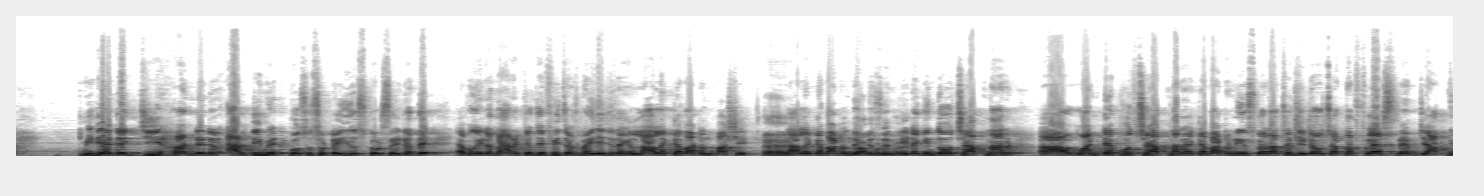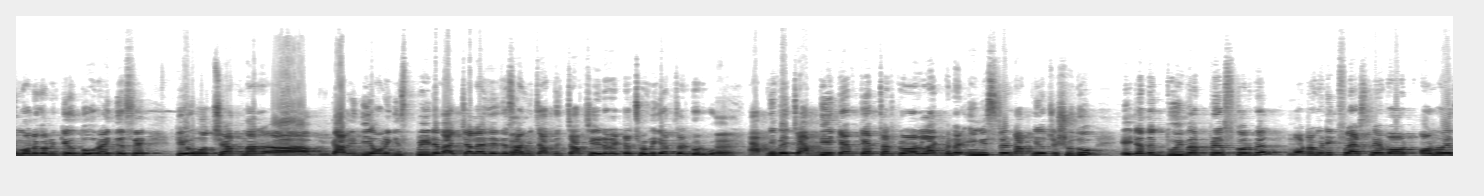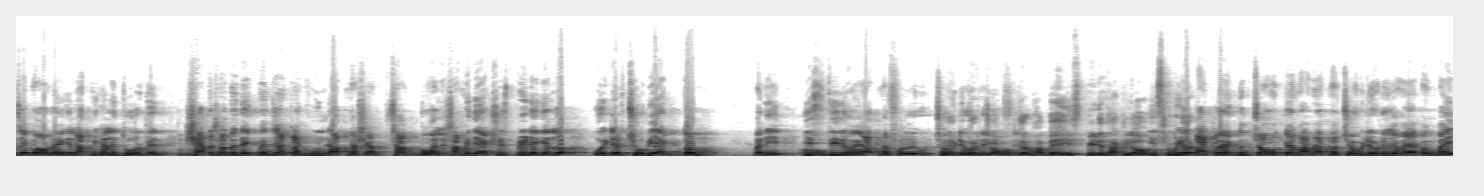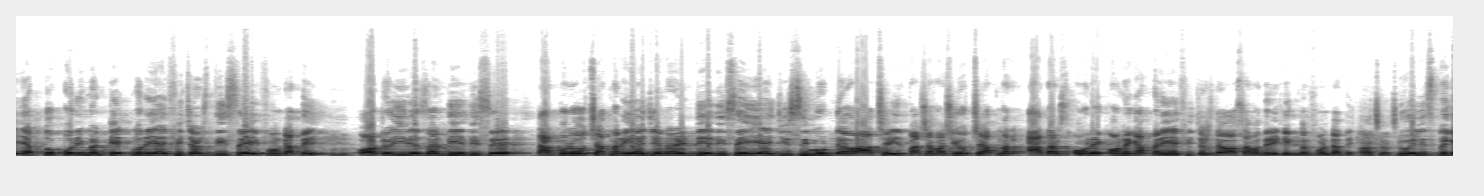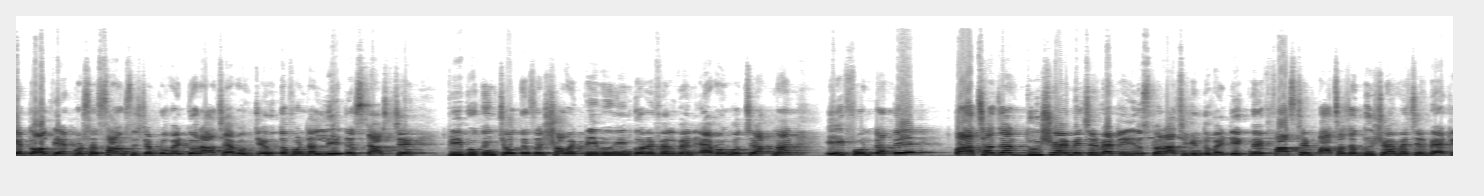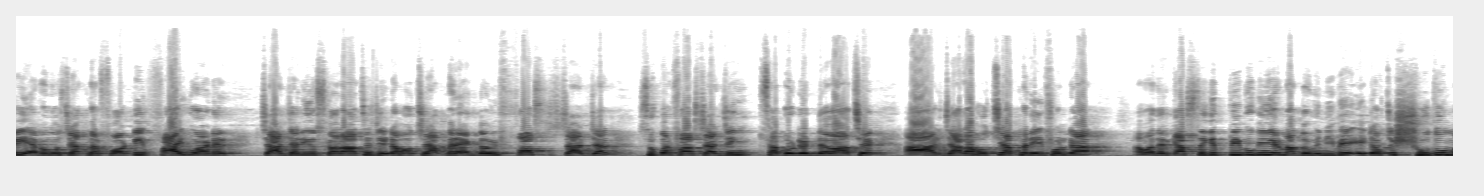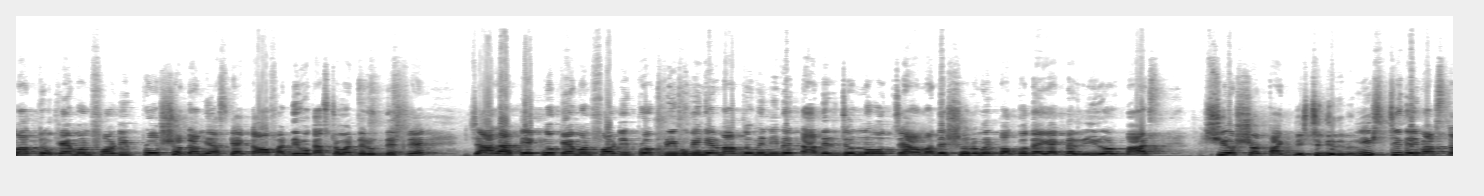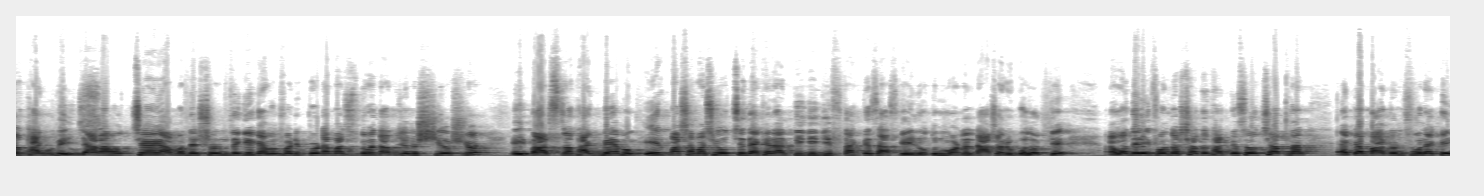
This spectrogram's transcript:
মিডিয়াটেক জি হান্ড্রেড এর আলটিমেট প্রসেসরটা ইউজ করছে এটাতে এবং এটাতে আরেকটা যে ফিচার্স ভাই এই যে দেখেন লাল একটা বাটন পাশে। হ্যাঁ, লাল একটা বাটন দেখতেছেন? হ্যাঁ। এটা কিন্তু হচ্ছে আপনার ওয়ান ট্যাপ হচ্ছে আপনার একটা বাটন ইউজ করা আছে যেটা হচ্ছে আপনার ফ্ল্যাশ স্ন্যাপ যে আপনি মনে করেন কেউ দৌড়াইতেছে কেউ হচ্ছে আপনার গাড়ি দিয়ে অনেক স্পিডে বাইক চালায় যাইতেছে হ্যাঁ। আমি চাচ্ছি চাচ্ছি এটার একটা ছবি ক্যাপচার করব। হ্যাঁ। আপনি ভাই চাপ দিয়ে ক্যাপ ক্যাপচার করার লাগবে না। ইনস্ট্যান্ট আপনি হচ্ছে শুধু এটাতে দুইবার প্রেস করবেন অটোমেটিক ফ্ল্যাশ স্ন্যাপ অন হয়ে যাবে অন হয়ে গেলে আপনি খালি ধরবেন। সাথে সাথে দেখবেন যে একটা ঘুন্ডা আপনার মোবাইলের সামনে দিয়ে একশো স্পিডে গেল, ওইটার ছবি একদম মানে স্থির হয়ে আপনার ফোনের ছবিটা উঠে চমৎকার ভাবে স্পিডে থাকলেও স্পিডে ছবিটা থাকলে একদম চমৎকার ভাবে আপনার ছবিটা উঠে যাবে। এবং ভাই এত পরিমাণ টেকনোর এআই ফিচার্স দিছে এই ফোনটাতে অটো ইরেজার দিয়ে দিছে তারপরে হচ্ছে আপনার এআই জেনারেট দিয়ে দিছে এআই জিসি মোড দেওয়া আছে। এর পাশাপাশি হচ্ছে আপনার আদার্স অনেক অনেক আপনার এআই ফিচার্স দেওয়া আছে আমাদের এই. টেকনোর ফোনটাতে। Dual speaker Dolby atmosphere sound system provide করা আছে। এবং যেহেতু ফোনটা লেটেস্ট আসছে প্রি বুকিং চলতেছে, সবাই প্রি বুকিং করে ফেলবেন এবং হচ্ছে আপনার এই ফোনটাতে পাঁচ হাজার দুইশো এমএচ এর ব্যাটারি ইউজ করা আছে কিন্তু ভাই। টেকনো ফার্স্ট টাইম পাঁচ হাজার দুইশো এমএচ এর ব্যাটারি এবং হচ্ছে আপনার ফর্টি ফাইভ ওয়ার্ডের চার্জার ইউজ করা আছে, যেটা হচ্ছে আপনার একদমই fast charger super fast charging supported দেওয়া আছে। আর যারা হচ্ছে আপনার এই ফোনটা আমাদের কাছ থেকে প্রি বুকিং এর মাধ্যমে নিবে। এটা হচ্ছে শুধুমাত্র কেমন ফর্টি প্রোর সাথে আমি আজকে একটা অফার দিব কাস্টমারদের উদ্দেশ্যে। যারা techno Camon forty Pro pre booking এর মাধ্যমে নিবে তাদের জন্য হচ্ছে আমাদের শোরুমের পক্ষ থেকে একটা রিরোর বাস শিওর শট থাকবে। নিশ্চিত দিয়ে দিবেন। নিশ্চিত এই বাসটা থাকবে। যারা হচ্ছে আমাদের শোরুম থেকে কেমন ফর্টি প্রোটা পারচেজ করবে তাদের জন্য শিওর শিওর এই বাসটা থাকবে। এবং এর পাশাপাশি হচ্ছে দেখেন আর কি কি গিফট থাকতেছে আজকে এই নতুন মডেলটা আসার উপলক্ষে। আমাদের এই ফোনটার সাথে থাকতেছে হচ্ছে আপনার একটা বাটন ফোন একটা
